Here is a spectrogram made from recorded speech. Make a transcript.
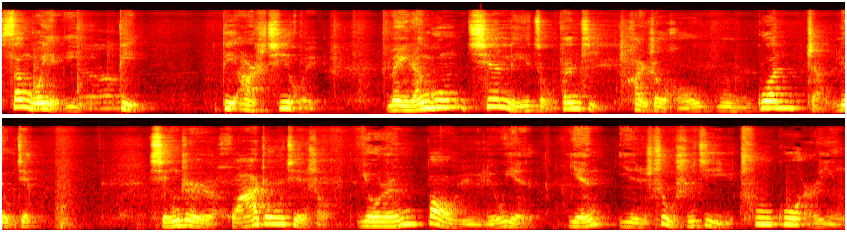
三国演义》第第二十七回，美髯公千里走单骑，汉寿侯五关斩六将。行至华州界首，有人报与刘言，言引数十骑出郭而迎。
